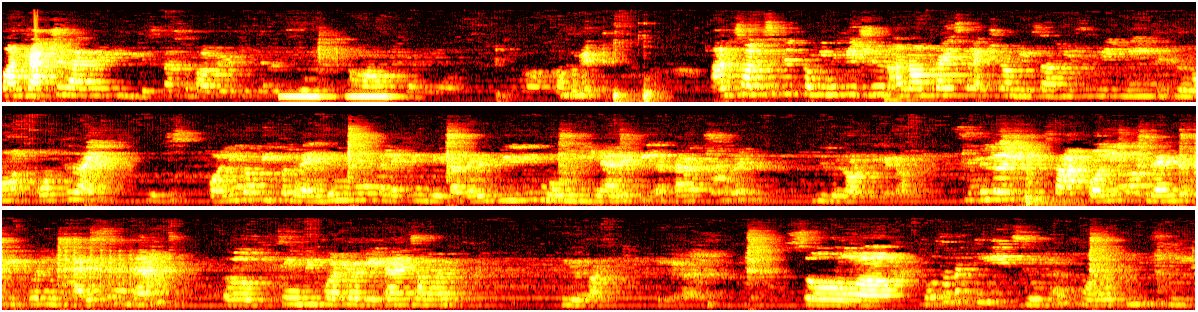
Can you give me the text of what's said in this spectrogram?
Contractual liability, we discussed about it, there is some amount then we will uh, it. Unsolicited communication, unauthorized collection of data basically means if you're not authorized, you're just calling up people randomly and collecting data. There is really no legality attached to it, we will not pick it up. Similarly, if you start calling up random people and harassing them, uh, saying we've got your data and someone, we will not pick it up. So, uh, those are the key exclusions. However, please read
